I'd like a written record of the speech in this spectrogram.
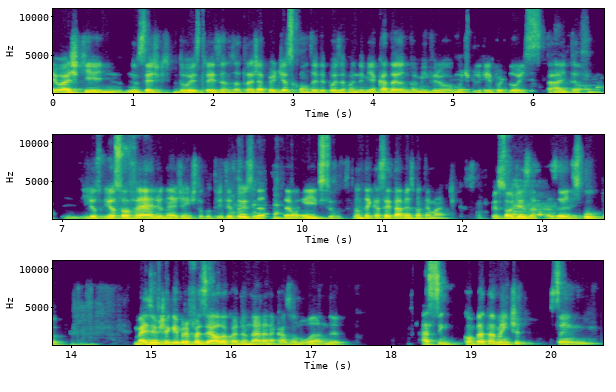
Eu acho que, não sei, acho que dois, três anos atrás já perdi as contas, e depois da pandemia, cada ano para mim virou, multipliquei por dois, tá? Então, e eu, eu sou velho, né, gente? Estou com 32 anos, então é isso. Não tem que aceitar minhas matemáticas. Pessoal de exatas aí, desculpa. Mas eu cheguei para fazer aula com a Dandara na Casa Luanda, assim, completamente sem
